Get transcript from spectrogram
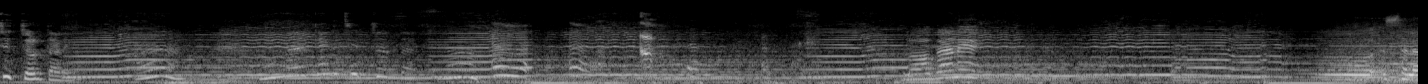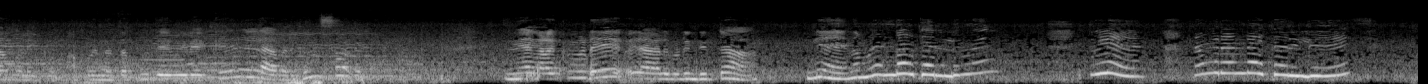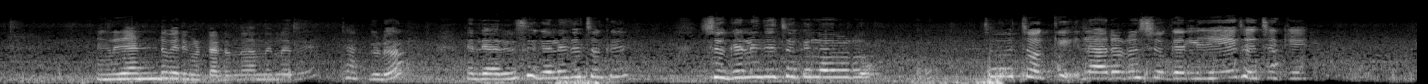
ചിരിച്ചോടുത്താളെ ആ അപ്പൊ അസ്സലാമലൈക്കും അപ്പോൾ ഇന്നത്തെ പുതിയ വീഡിയോക്ക് എല്ലാവർക്കും സ്വാഗതം. ഇന്ന് ഞങ്ങളെ കൂടെ ഒരാൾ കൂടി ഉണ്ട് ട്ടാ. ഇല്ലേ? നമ്മൾ രണ്ടാൾക്കാരില്ലെന്ന് ഇല്ലേ? നമ്മൾ രണ്ടാൾക്കാരില്ലേ? ഞങ്ങൾ രണ്ടുപേരും കൂട്ടാട്ടെന്ന് എന്നുള്ളത് ചക്കിടു? എല്ലാവരും സുഖല്ലേ ചോദിച്ചോക്ക് സുഖല്ലേ ചോദിച്ചോക്ക് എല്ലാവരോടും? ചോദിച്ചോക്ക് എല്ലാവരോടും സുഖല്ലേ ചോദിച്ചോക്കെ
